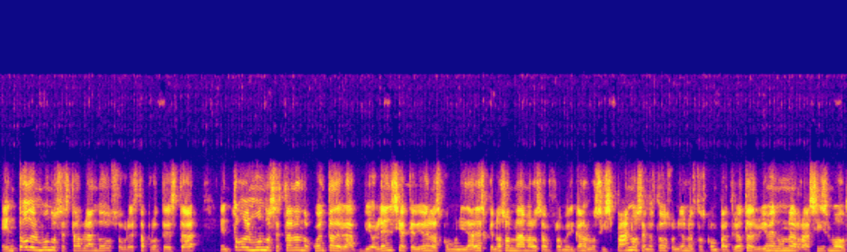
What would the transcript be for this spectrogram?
En todo el mundo se está hablando sobre esta protesta, en todo el mundo se está dando cuenta de la violencia que viven las comunidades, que no son nada más los afroamericanos, los hispanos en Estados Unidos, nuestros compatriotas viven un racismo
